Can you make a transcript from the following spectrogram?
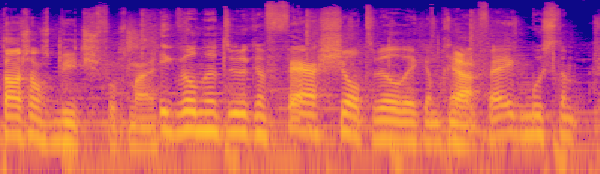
Tarzan's Beach, volgens mij. Ik wilde natuurlijk een fair shot wilde ik hem Ja. geven. Ik moest hem moest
